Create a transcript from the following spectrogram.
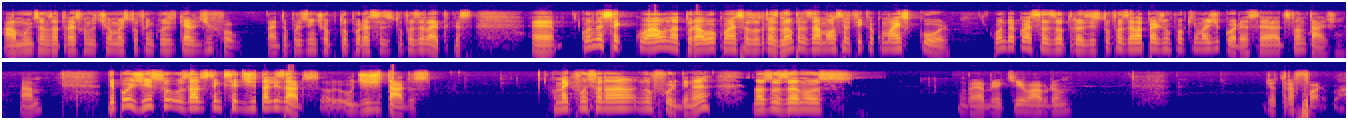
há muitos anos atrás quando tinha uma estufa inclusive que era de fogo. Tá? Então por isso a gente optou por essas estufas elétricas. É, quando é sequal natural ou com essas outras lâmpadas, a amostra fica com mais cor. Quando é com essas outras estufas, ela perde um pouquinho mais de cor. Essa é a desvantagem. Tá? Depois disso, os dados têm que ser digitalizados, ou digitados como é que funciona no FURB, né? Nós usamos... Vai abrir aqui, eu abro de outra forma.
